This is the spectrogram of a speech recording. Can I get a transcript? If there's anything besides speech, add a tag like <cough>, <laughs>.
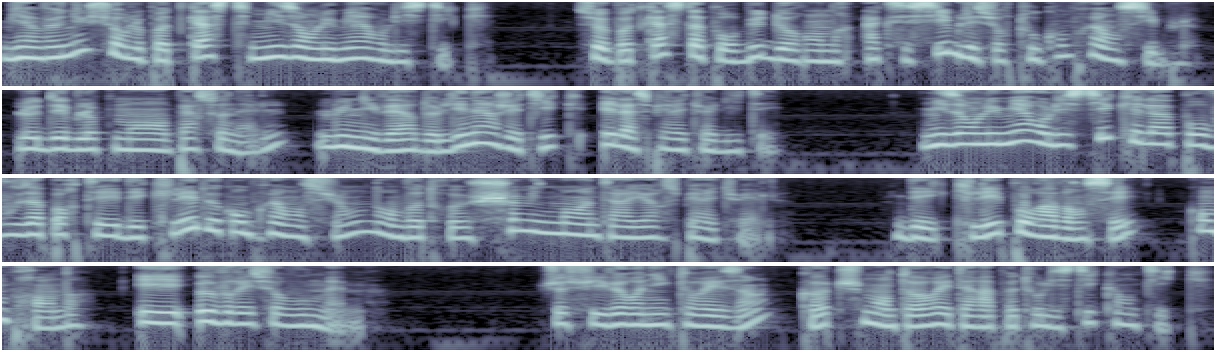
Bienvenue sur le podcast Mise en lumière holistique. Ce podcast a pour but de rendre accessible et surtout compréhensible le développement personnel, l'univers de l'énergétique et la spiritualité. Mise en lumière holistique est là pour vous apporter des clés de compréhension dans votre cheminement intérieur spirituel. Des clés pour avancer, comprendre et œuvrer sur vous-même. Je suis Véronique Thorezin, coach, mentor et thérapeute holistique quantique.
